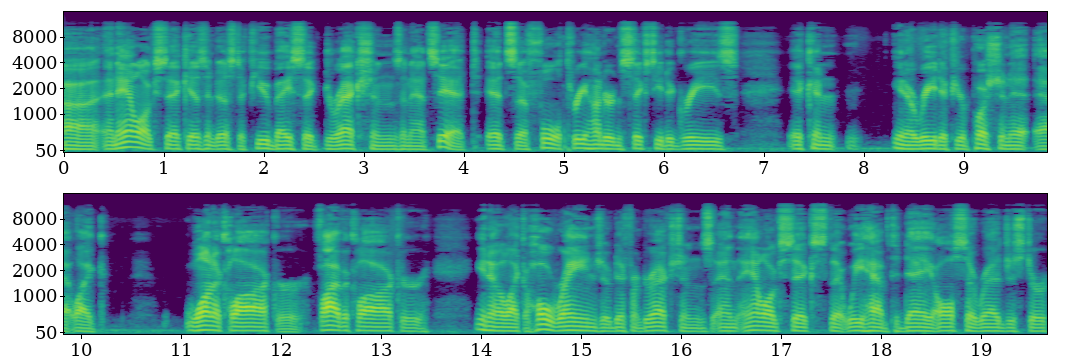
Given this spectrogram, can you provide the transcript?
uh, an analog stick isn't just a few basic directions and that's it. It's a full 360 degrees. It can, you know, read if you're pushing it at like one o'clock or five o'clock or, you know, like a whole range of different directions. And analog sticks that we have today also register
